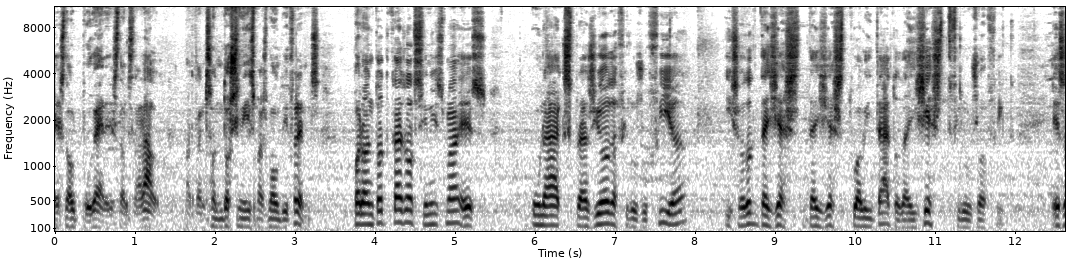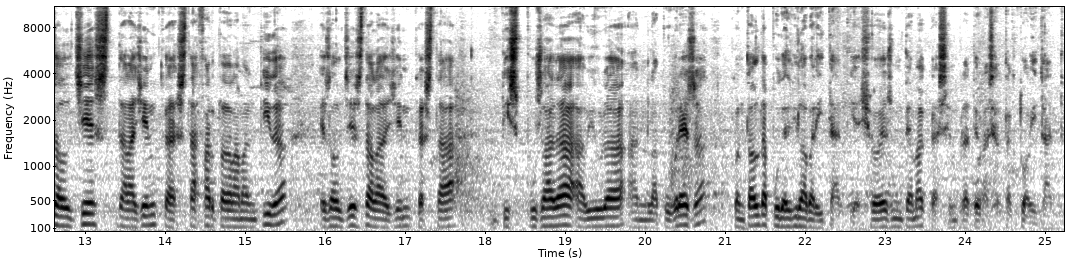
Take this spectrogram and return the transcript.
és del poder, és dels de dalt. Per tant, són dos cinismes molt diferents. Però, en tot cas, el cinisme és una expressió de filosofia i sobretot de, gest, de gestualitat o de gest filosòfic. És el gest de la gent que està farta de la mentida, és el gest de la gent que està disposada a viure en la pobresa com tal de poder dir la veritat. I això és un tema que sempre té una certa actualitat.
